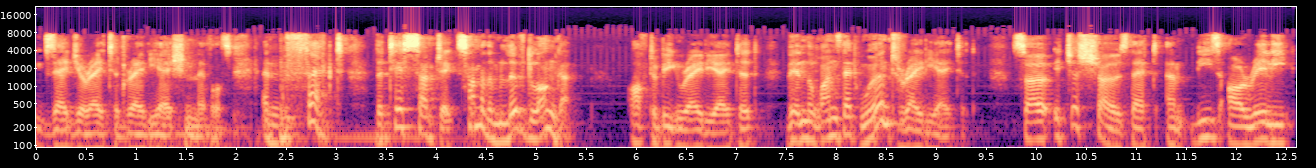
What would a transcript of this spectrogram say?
exaggerated radiation levels. And in fact, the test subjects, some of them lived longer after being radiated than the ones that weren't radiated. So it just shows that um, these are really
